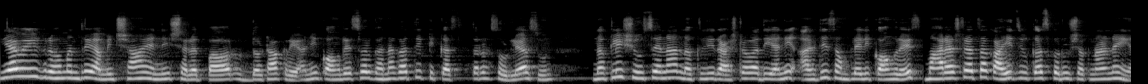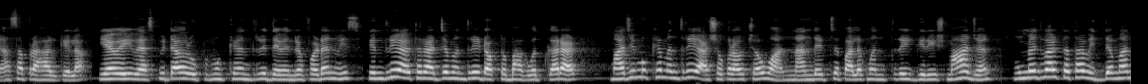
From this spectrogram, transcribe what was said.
यावेळी गृहमंत्री अमित शहा यांनी शरद पवार उद्धव ठाकरे आणि काँग्रेसवर घणाघाती टीकास्त्र सोडले असून नकली शिवसेना नकली राष्ट्रवादी आणि अर्धी संपलेली काँग्रेस महाराष्ट्राचा काहीच विकास करू शकणार नाही असा प्रहार केला. यावेळी व्यासपीठावर उपमुख्यमंत्री देवेंद्र फडणवीस केंद्रीय अर्थराज्यमंत्री डॉक्टर भागवत कराड माजी मुख्यमंत्री अशोकराव चव्हाण नांदेडचे पालकमंत्री गिरीश महाजन उमेदवार तथा विद्यमान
